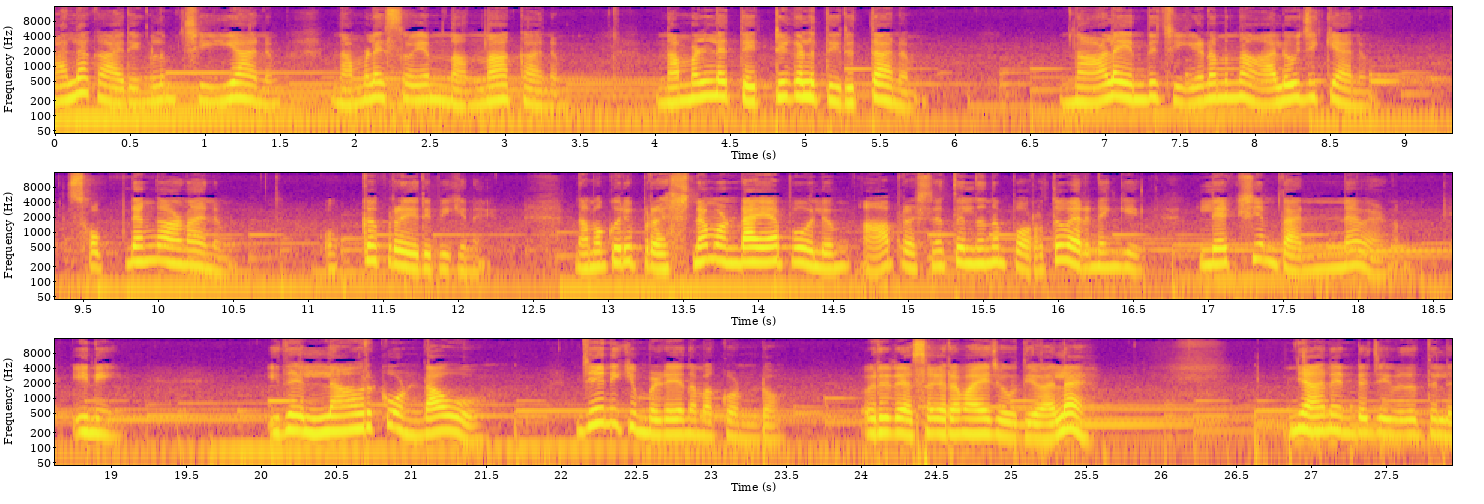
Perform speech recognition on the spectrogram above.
പല കാര്യങ്ങളും ചെയ്യാനും നമ്മളെ സ്വയം നന്നാക്കാനും നമ്മളിലെ തെറ്റുകൾ തിരുത്താനും നാളെ എന്ത് ചെയ്യണമെന്ന് ആലോചിക്കാനും സ്വപ്നം കാണാനും ഒക്കെ പ്രേരിപ്പിക്കണേ. നമുക്കൊരു പ്രശ്നമുണ്ടായാൽ പോലും ആ പ്രശ്നത്തിൽ നിന്ന് പുറത്തു വരണമെങ്കിൽ ലക്ഷ്യം തന്നെ വേണം. ഇനി ഇതെല്ലാവർക്കും ഉണ്ടാവോ? ജനിക്കുമ്പോഴേ നമുക്കുണ്ടോ? ഒരു രസകരമായ ചോദ്യം അല്ലേ? ഞാൻ എന്റെ ജീവിതത്തിൽ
